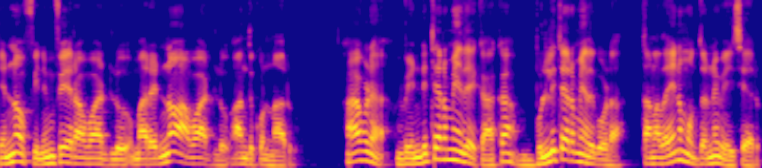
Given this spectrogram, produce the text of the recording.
ఎన్నో ఫిలింఫేర్ అవార్డులు మరెన్నో అవార్డులు అందుకున్నారు. ఆవిడ వెండి తెర మీదే కాక బుల్లి తెర మీద కూడా తనదైన ముద్రని వేశారు.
